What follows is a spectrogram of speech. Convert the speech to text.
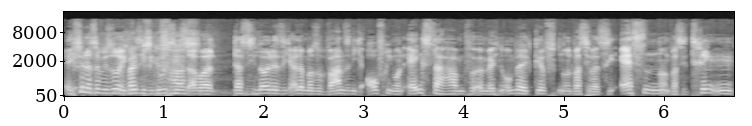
Ich finde das sowieso, ich weiß nicht, wie du es siehst, aber dass die Leute sich alle mal so wahnsinnig aufregen und Ängste haben vor irgendwelchen Umweltgiften und was sie, was sie essen und was sie trinken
